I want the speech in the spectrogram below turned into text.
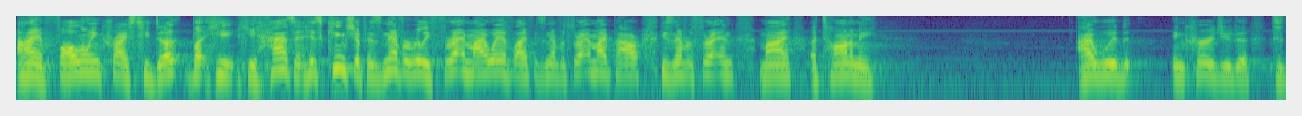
I am following Christ. He does, but he, he hasn't. His kingship has never really threatened my way of life. He's never threatened my power. He's never threatened my autonomy. I would encourage you to, to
